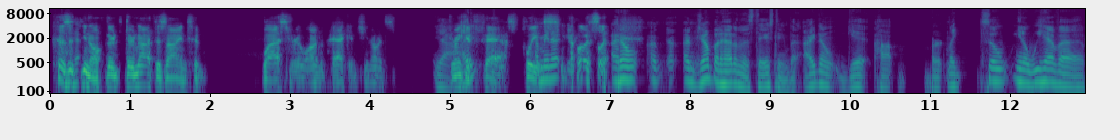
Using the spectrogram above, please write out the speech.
Because you know, they're they're not designed to last very long in the package. You know, it's Yeah. drink I- it fast, please. mean, I- you know, like I don't. I'm, I'm jumping ahead on this tasting, but I don't get hop burnt. Like so, you know, we have a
